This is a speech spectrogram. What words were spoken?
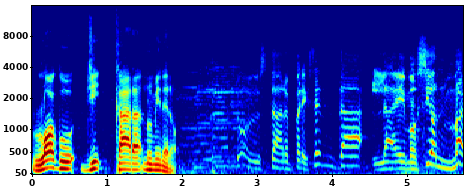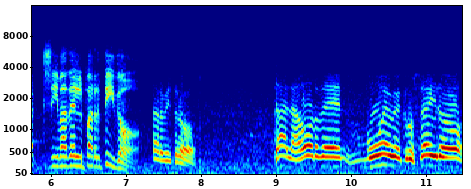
logo de cara no Mineirão. Star presenta la emoción máxima del partido. Árbitro. Da la orden, mueve Cruzeiro.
